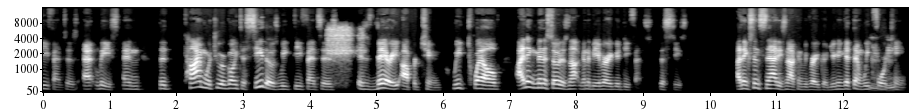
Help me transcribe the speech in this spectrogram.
defenses at least. And the time which you are going to see those weak defenses is very opportune. Week 12 I think Minnesota is not going to be a very good defense this season. I think Cincinnati's not going to be very good. You're going to get them week mm-hmm. 14.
